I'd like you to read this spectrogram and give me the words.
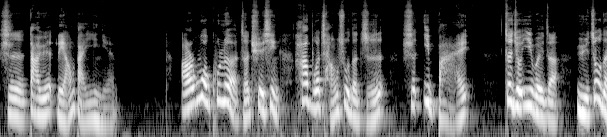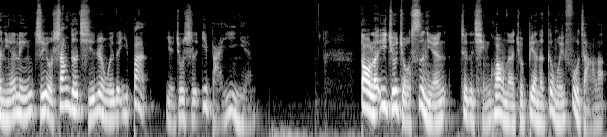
是大约两百亿年，而沃库勒则确信哈勃常数的值是一百，这就意味着宇宙的年龄只有桑德奇认为的一半，也就是一百亿年。到了一九九四年，这个情况呢就变得更为复杂了。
